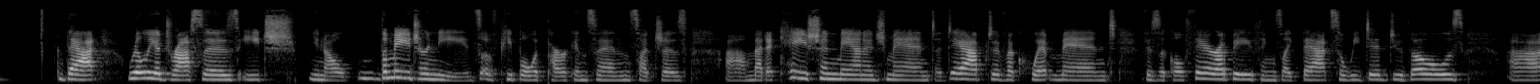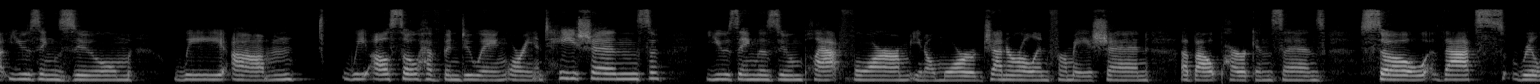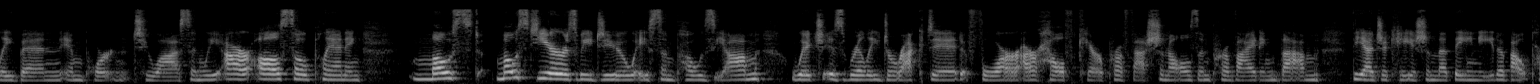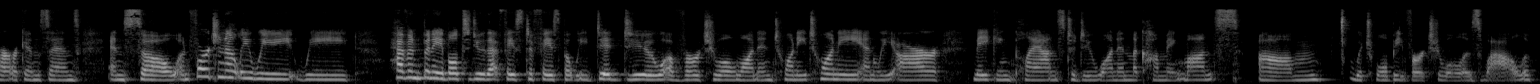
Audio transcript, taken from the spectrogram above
that really addresses each, you know, the major needs of people with Parkinson's, such as uh, medication management, adaptive equipment, physical therapy, things like that. So we did do those uh, using Zoom. We um, we also have been doing orientations using the Zoom platform, you know, more general information about Parkinson's. So that's really been important to us. And we are also planning most most years we do a symposium which is really directed for our healthcare professionals and providing them the education that they need about Parkinson's. And so unfortunately we we haven't been able to do that face to face but we did do a virtual one in 2020 and we are making plans to do one in the coming months um, which will be virtual as well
